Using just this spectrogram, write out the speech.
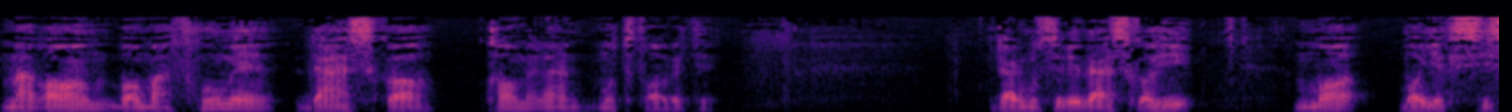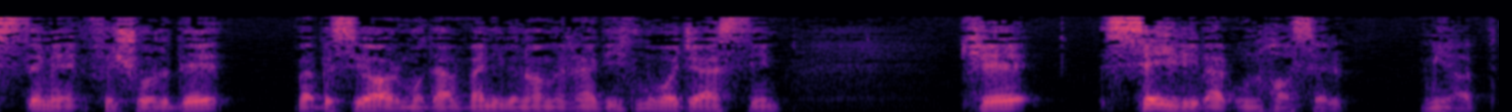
مقام با مفهوم دستگاه کاملا متفاوته. در موسیقی دستگاهی ما با یک سیستم فشرده و بسیار مدونی به نام ردیف مواجه هستیم که سیری بر اون حاصل میاد.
